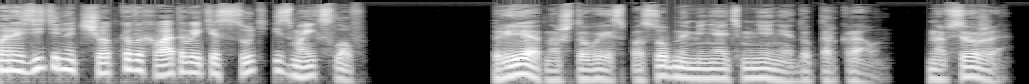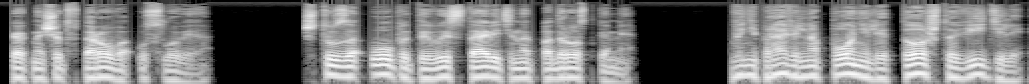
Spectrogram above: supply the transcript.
поразительно четко выхватываете суть из моих слов. Приятно, что вы способны менять мнение, доктор Краун. Но все же, как насчет второго условия? Что за опыты вы ставите над подростками? Вы неправильно поняли то, что видели,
